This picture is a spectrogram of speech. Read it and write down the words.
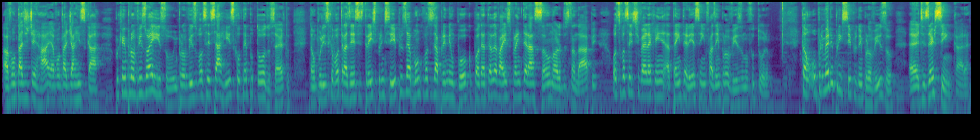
a vontade de errar e a vontade de arriscar, porque o improviso é isso. O improviso você se arrisca o tempo todo, certo? Então por isso que eu vou trazer esses três princípios. É bom que vocês aprendem um pouco, podem até levar isso para interação na hora do stand-up, ou se vocês tiverem até interesse em fazer improviso no futuro. Então, o primeiro princípio do improviso é dizer sim, cara.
